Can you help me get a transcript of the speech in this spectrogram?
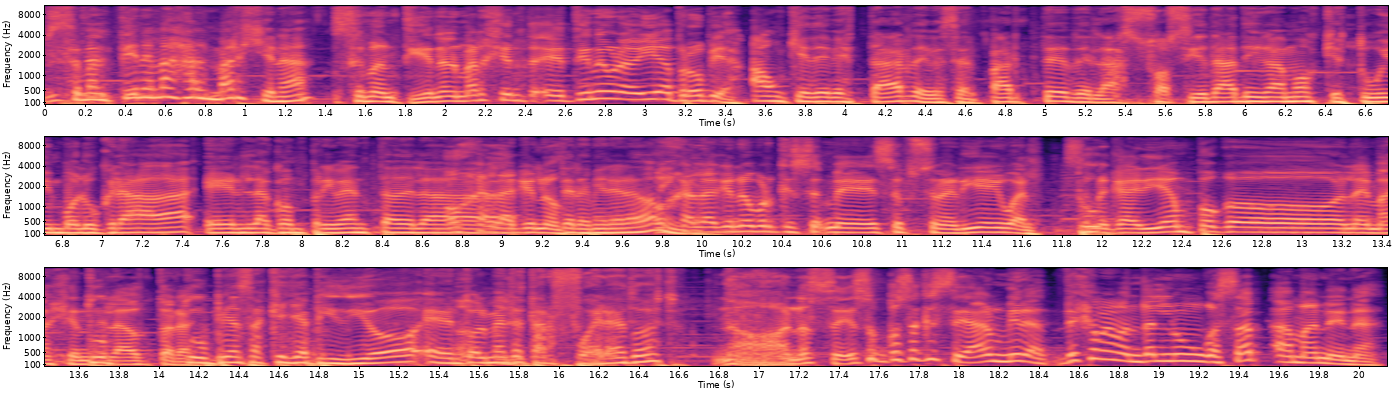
Se mantiene más al margen, ¿ah? Se mantiene al margen. eh, tiene una vida propia. Aunque debe estar, debe ser parte de la sociedad, digamos, que estuvo involucrada en la comprimenta de la, Ojalá que no. de la minera. Ojalá que no, porque se me decepcionaría igual. Se me caería un poco la imagen ¿Tú, de la doctora. ¿Tú piensas que ella pidió eventualmente estar fuera de todo esto? No, no sé, son cosas que se dan. Mira, déjame mandarle un WhatsApp a Manena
